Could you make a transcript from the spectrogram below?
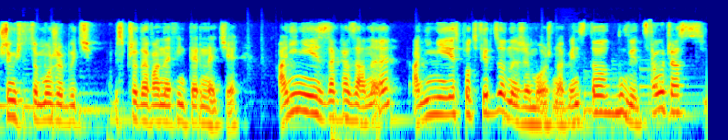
czymś, co może być sprzedawane w internecie. Ani nie jest zakazane, ani nie jest potwierdzone, że można, więc to mówię, cały czas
